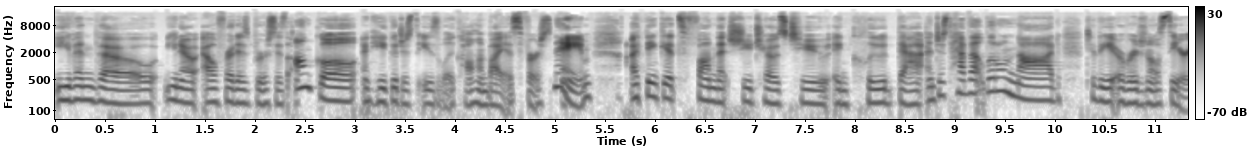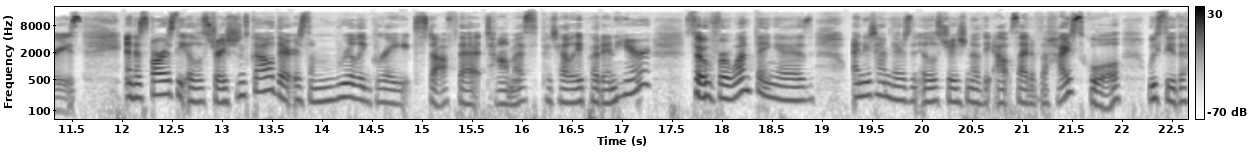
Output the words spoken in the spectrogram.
even though, you know, Alfred is Bruce's uncle and he could just easily call him by his first name. I think it's fun that she chose to include that and just have that little nod to the original series. And as far as the illustrations go, there is some really great stuff that Thomas Pitilli put in here. So, for one thing, is anytime there's an illustration of the outside of the high school, we see the,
